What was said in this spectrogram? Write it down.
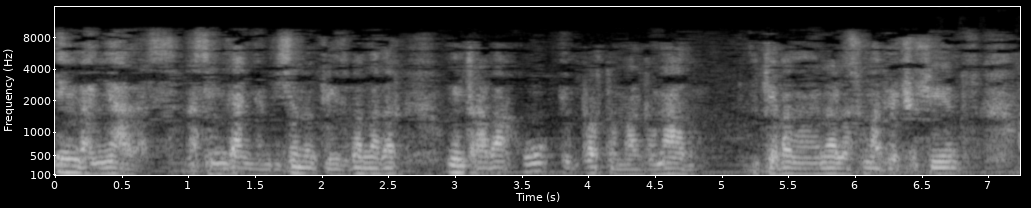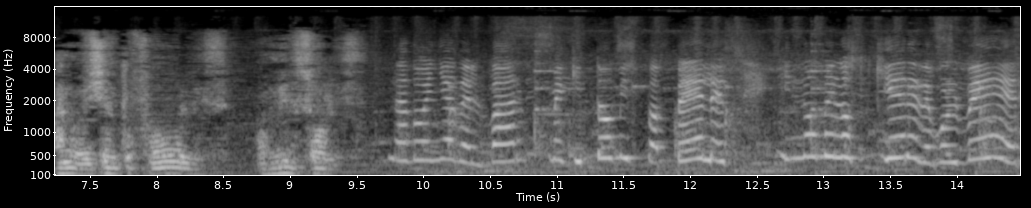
engañadas, las engañan diciendo que les van a dar un trabajo en Puerto Maldonado y que van a ganar la suma de 800 a 900 soles o 1000 soles. La dueña del bar me quitó mis papeles y no me los quiere devolver.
